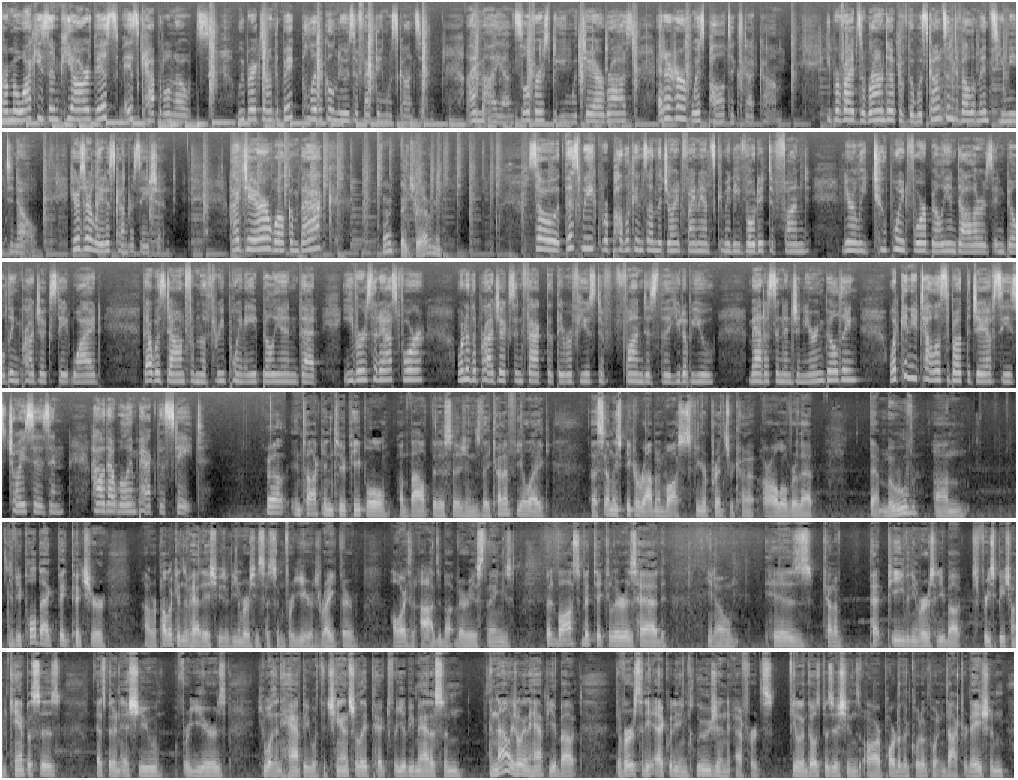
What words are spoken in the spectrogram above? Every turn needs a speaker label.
Speaker 1: From Milwaukee's NPR, this is Capitol Notes. We break down the big political news affecting Wisconsin. I'm Maayan Silver, speaking with J.R. Ross, editor of WisPolitics.com. He provides a roundup of the Wisconsin developments you need to know. Here's our latest conversation. Hi, JR. Welcome back.
Speaker 2: Oh, thanks for having me.
Speaker 1: So, this week, Republicans on the Joint Finance Committee voted to fund nearly $2.4 billion in building projects statewide. That was down from the 3.8 billion that Evers had asked for. One of the projects, in fact, that they refused to fund is the UW Madison Engineering Building. What can you tell us about the JFC's choices and how that will impact the state?
Speaker 2: Well, in talking to people about the decisions, they kind of feel like Assembly Speaker Robin Vos's fingerprints are kind of are all over that that move. Um, if you pull back big picture, uh, Republicans have had issues with the university system for years, right? They're always at odds about various things, but Vos, in particular has had, you know, his kind of pet peeve with the university about free speech on campuses. That's been an issue for years. He wasn't happy with the chancellor they picked for UW Madison, and now he's really unhappy about diversity, equity, and inclusion efforts feeling those positions are part of the quote unquote indoctrination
